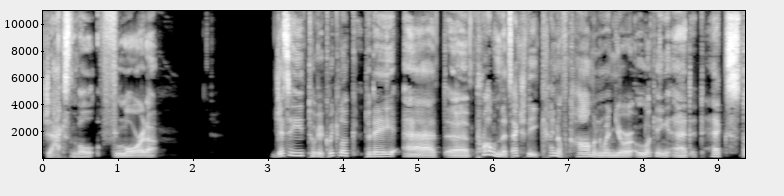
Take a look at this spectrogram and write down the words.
Jacksonville, Florida. Jesse took a quick look today at a problem that's actually kind of common when you're looking at text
